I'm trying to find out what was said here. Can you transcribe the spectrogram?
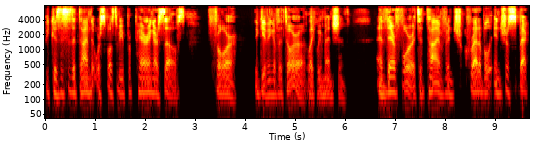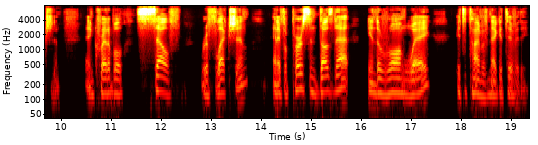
Because this is a time that we're supposed to be preparing ourselves for the giving of the Torah, like we mentioned and therefore it's a time of incredible introspection, incredible self reflection. And if a person does that in the wrong way, it's a time of negativity.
